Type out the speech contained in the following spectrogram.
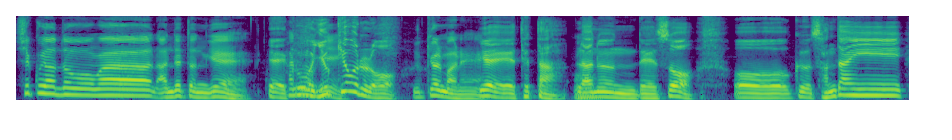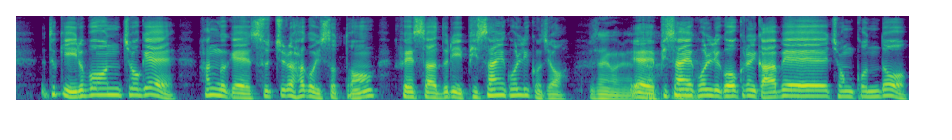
19년 동안 안 됐던 게 예, 그거 6개월로 6개월 만에 예, 예 됐다라는 데서 어 그 상당히 특히 일본 쪽에 한국에 수출을 하고 있었던 회사들이 비상에 걸린 거죠. 비상에 걸렸다. 예, 비상에 걸리고 그러니까 아베 정권도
